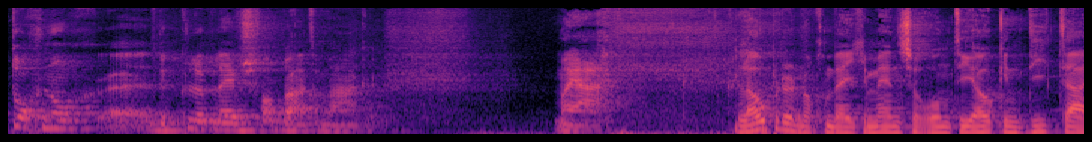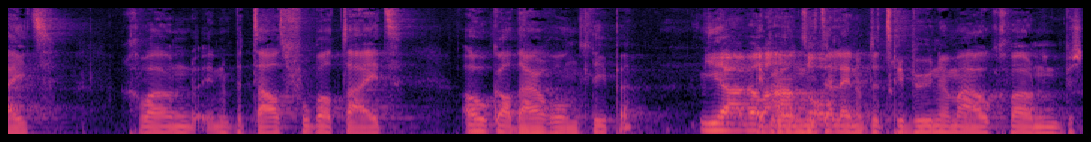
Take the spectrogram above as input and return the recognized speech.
toch nog eh, de club levensvatbaar te maken. Maar ja, Lopen er nog een beetje mensen rond die ook in die tijd, gewoon in een betaald voetbaltijd, ook al daar rondliepen? Ja wel ik een bedoel, aantal. niet alleen op de tribune, maar ook gewoon in het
